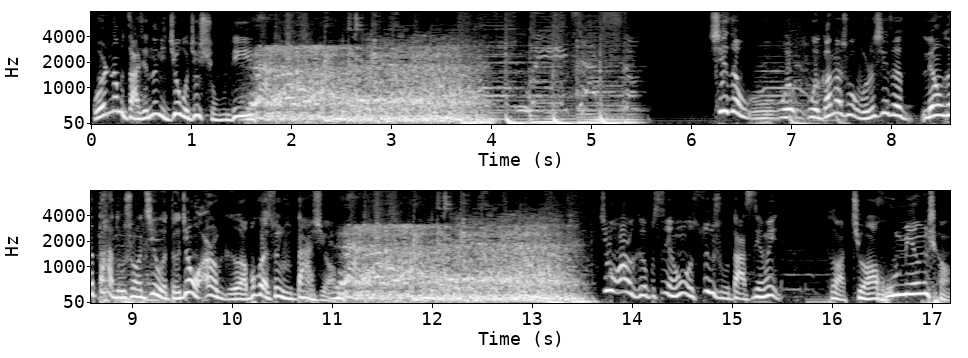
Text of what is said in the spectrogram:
我说那么咋的？那你叫我叫兄弟。现在我我我刚才说，我说现在两个大多数人见我都叫我二哥，不管岁数大小。叫二哥不是因为我岁数大，是因为是吧？江湖名称。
